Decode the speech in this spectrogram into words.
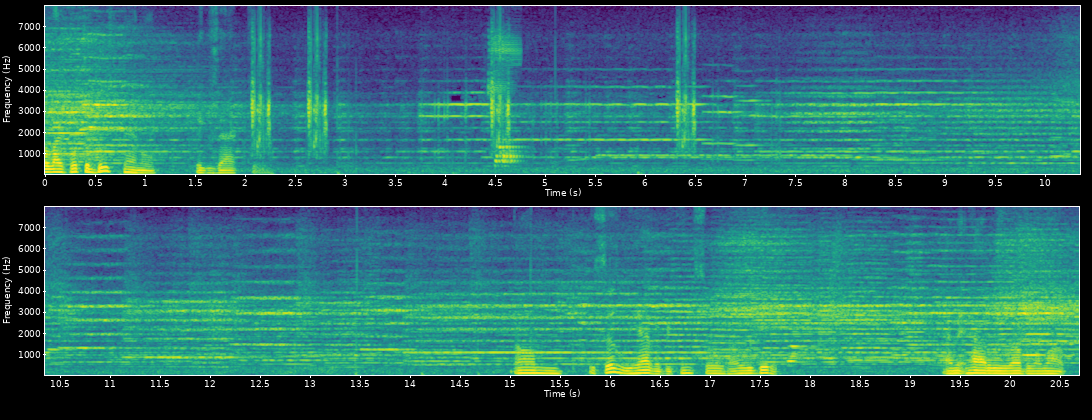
But like, what's a boost panel exactly? Um, it says we have everything, so how do we get it? I mean, how do we level them up?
